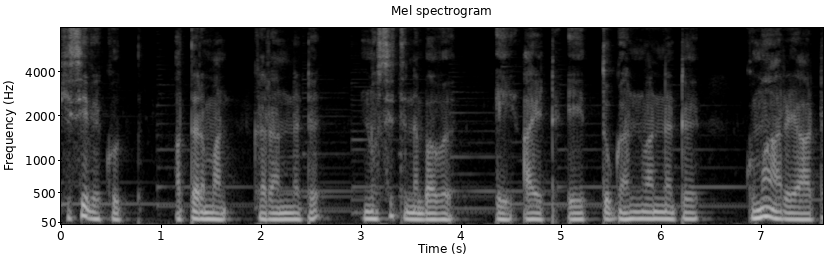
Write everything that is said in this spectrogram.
කිසිවෙකුත් අතරමන් කරන්නට නොසිතන බව ඒ අයට ඒත්තු ගන්වන්නට කුමාරයාට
